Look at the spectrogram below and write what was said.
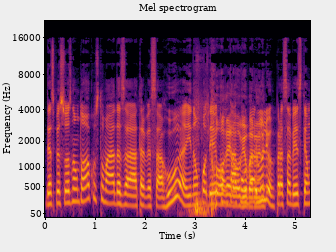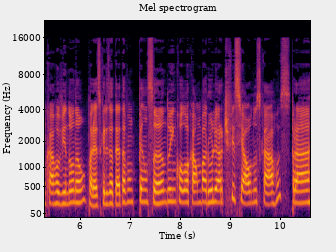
E as pessoas não estão acostumadas a atravessar a rua e não poder Porra, contar não com o barulho. barulho para saber se tem um carro vindo ou não. Parece que eles até estavam pensando em colocar um barulho artificial nos carros para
